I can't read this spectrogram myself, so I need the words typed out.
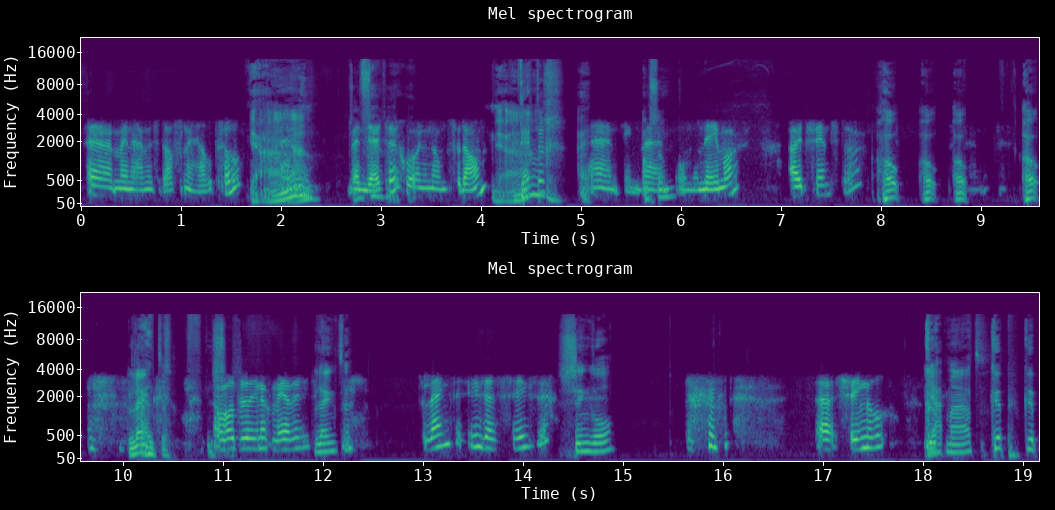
Eh, mijn naam is Daphne Heltsel. Ja. Ja. Ik ben 30, woon in Amsterdam. ja. 30? En ik ben Awesome. ondernemer, uitvindster. Ho, ho, ho. Ho. Lengte. En wat wil je nog meer weten? Lengte. Lengte, 1,76. Single. Eh, single, Ja. Cupmaat. Cup, cup,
